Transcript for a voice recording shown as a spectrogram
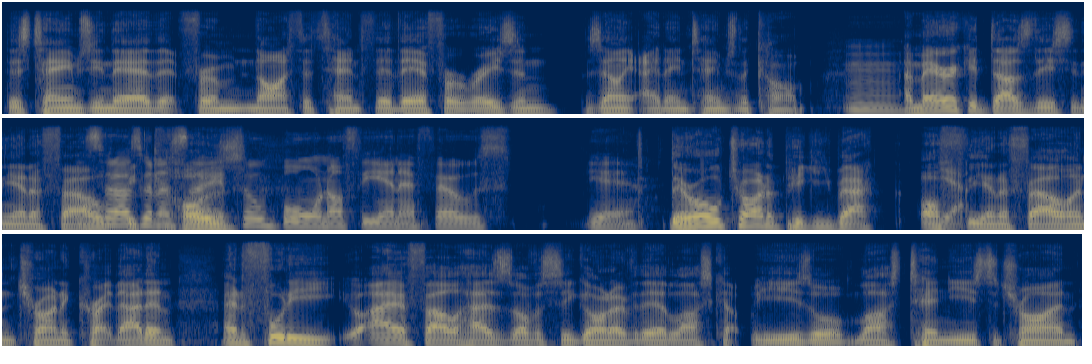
There's teams in there that from 9th to 10th, they're there for a reason. There's only 18 teams in the comp. Mm. America does this in the NFL so I was going to say because it's all born off the NFL's. Yeah, they're all trying to piggyback off Yeah. the NFL and trying to create that. And and footy, AFL has obviously gone over there the last couple of years or last 10 years to try and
